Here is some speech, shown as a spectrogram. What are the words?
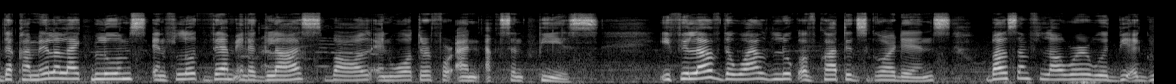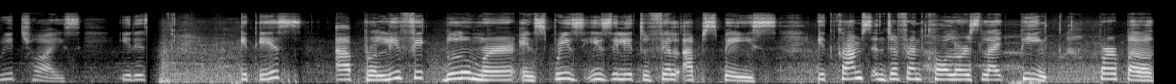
the camellia-like blooms and float them in a glass bowl and water for an accent piece. If you love the wild look of cottage gardens, balsam flower would be a great choice. It is it is a prolific bloomer and spreads easily to fill up space. It comes in different colors like pink, purple,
